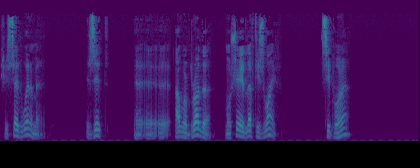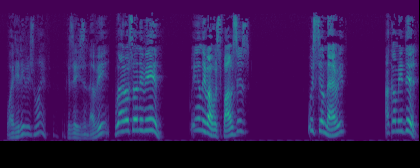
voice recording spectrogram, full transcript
She said, wait a minute. Is it uh, uh, our brother Moshe left his wife, Sipporah? Why did he leave his wife? Because he's a Navi? We are also Navim. We didn't leave our spouses. We're still married. How come he did?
